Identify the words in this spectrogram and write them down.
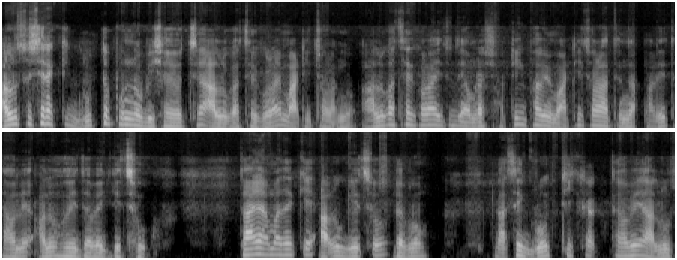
আলু চাষের একটি গুরুত্বপূর্ণ বিষয় হচ্ছে আলু গাছের গোড়ায় মাটি চড়ানো আলু গাছের গোড়ায় যদি আমরা সঠিকভাবে মাটি চড়াতে না পারি, তাহলে আলু হয়ে যাবে গেছু তাই আমাদেরকে আলু গেছো এবং গাছের গ্রোথ ঠিক রাখতে হবে। আলুর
